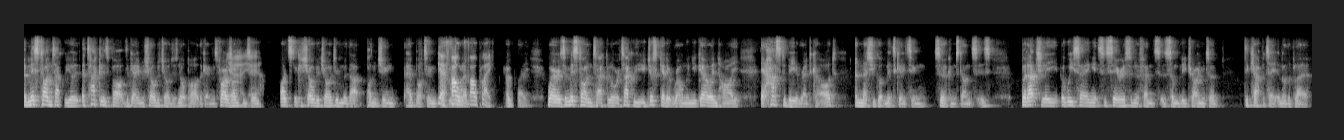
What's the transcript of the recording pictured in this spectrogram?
A mistimed tackle, you a tackle is part of the game. A shoulder charge is not part of the game. As far as I'm Yeah, concerned, I'd stick a shoulder charge in with that punching, headbutting, Yeah, foul foul play. Okay. Whereas a mistimed tackle or a tackle you just get it wrong and you go in high, it has to be a red card unless you've got mitigating circumstances. But actually, are we saying it's as serious an offence as somebody trying to decapitate another player?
